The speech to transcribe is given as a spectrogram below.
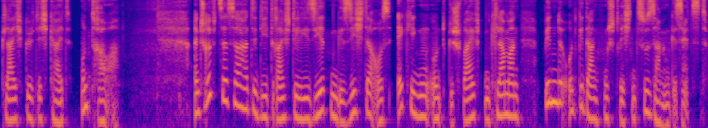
Gleichgültigkeit und Trauer. Ein Schriftsetzer hatte die drei stilisierten Gesichter aus eckigen und geschweiften Klammern, Binde und Gedankenstrichen zusammengesetzt.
